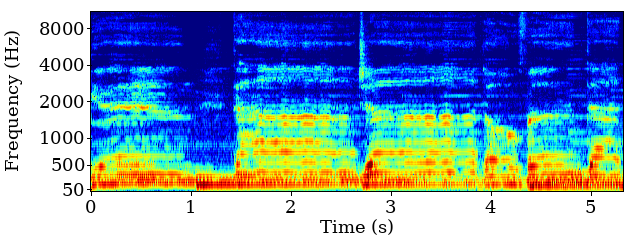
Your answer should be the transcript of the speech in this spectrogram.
演，大家都分。担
